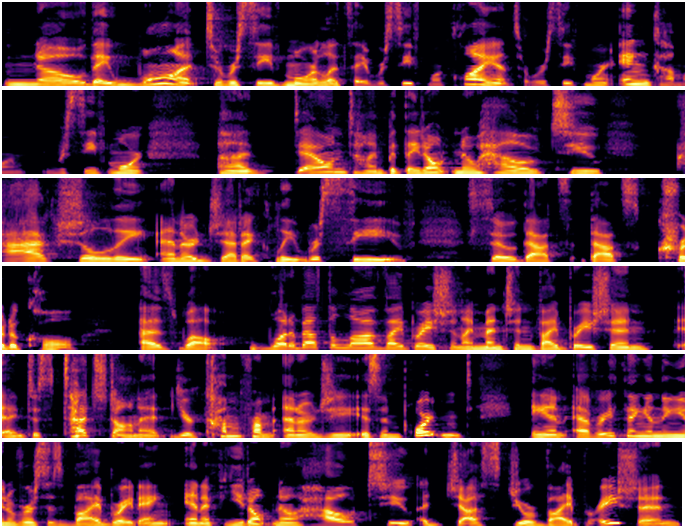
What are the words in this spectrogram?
know they want to receive more let's say receive more clients or receive more income or receive more uh, downtime but they don't know how to actually energetically receive so that's that's critical as well. What about the law of vibration? I mentioned vibration. I just touched on it. Your come from energy is important and everything in the universe is vibrating. And if you don't know how to adjust your vibration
